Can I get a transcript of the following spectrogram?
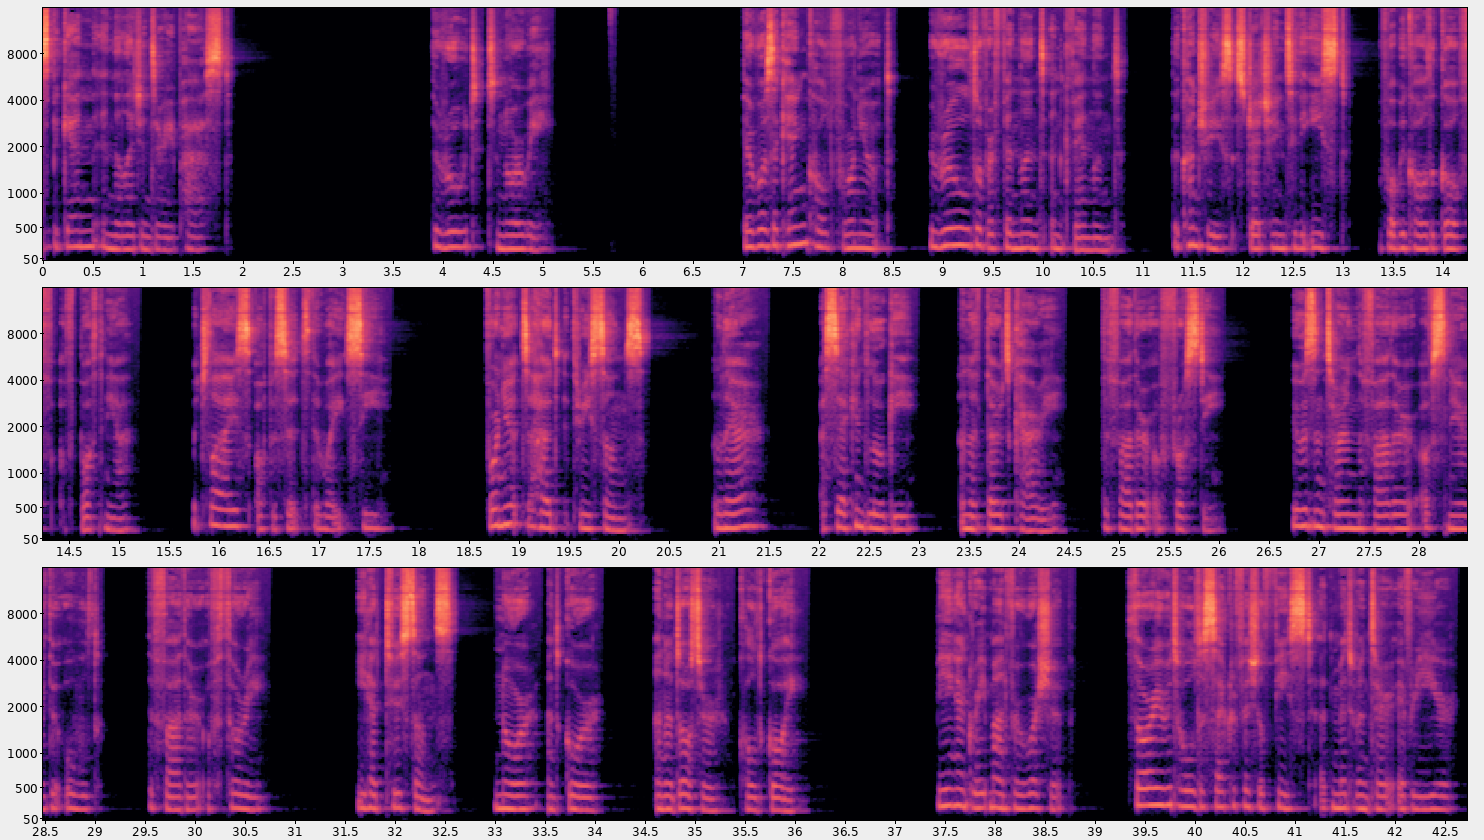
Begin in the legendary past. The road to Norway. There was a king called Forniot who ruled over Finland and Kvenland, the countries stretching to the east of what we call the Gulf of Bothnia, which lies opposite the White Sea. Forniot had three sons Lair, a second Logi, and a third Kari, the father of Frosti, who was in turn the father of Snare the Old the father of Thori. He had two sons, Nor and Gor, and a daughter called Goi. Being a great man for worship, Thori would hold a sacrificial feast at midwinter every year.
